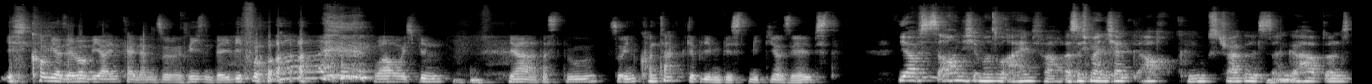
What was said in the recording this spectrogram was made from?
ich komme ja selber wie ein, kein so ein Riesenbaby vor. wow, ich bin, ja, dass du so in Kontakt geblieben bist mit dir selbst. Ja, es ist auch nicht immer so einfach. Also ich meine, ich habe auch genug Struggles dann gehabt und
